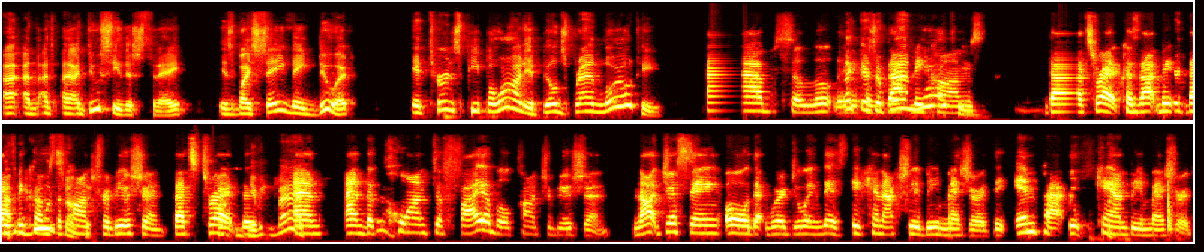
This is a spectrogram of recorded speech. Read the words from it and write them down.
uh, and I, I do see this today is by saying they do it, it turns people on. It builds brand loyalty. Absolutely. Like there's a brand that becomes. Loyalty. That's right, because that be, that becomes the something. contribution. That's right, the, giving back. and and the yeah. quantifiable contribution. Not just saying, "Oh, that we're doing this." It can actually be measured. The impact can be measured.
